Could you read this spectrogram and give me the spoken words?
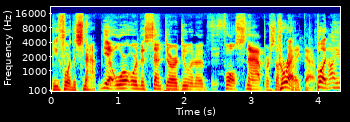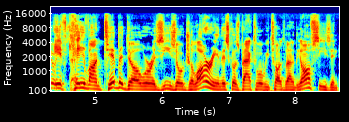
before the snap. yeah, or or the center doing a false snap or something Correct. like that. But I hear what if you're saying. Kayvon Thibodeaux or Azeez Ojulari, and this goes back to what we talked about in the offseason,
